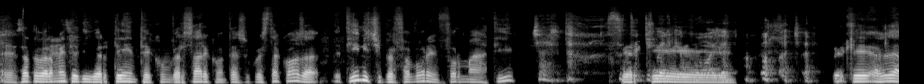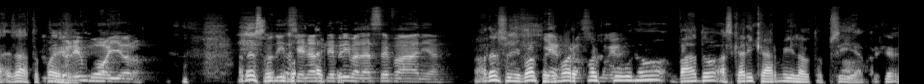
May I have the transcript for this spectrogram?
è stato veramente divertente conversare con te su questa cosa. Tienici per favore informati Certo, che perché, perché esatto, poi Quelli muoiono. adesso Notizie in che, anteprima da Stefania. adesso ogni volta che muore prossimo che- qualcuno vado a scaricarmi l'autopsia perché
